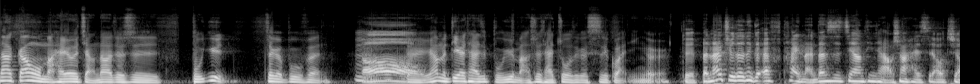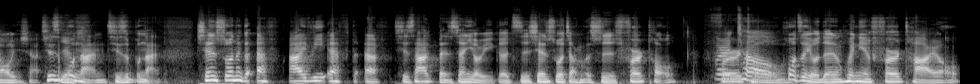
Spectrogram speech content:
那刚刚我们还有讲到就是不孕这个部分，哦，对，他们第二胎是不孕嘛，所以才做这个试管婴儿。对，本来觉得那个 F 太难，但是这样听起来好像还是要教一下。其实不难其实不难。先说那个 F IVF 的 F，其实它本身有一个字，先说讲的是 fertile，fertile 或者有的人会念 fertile。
